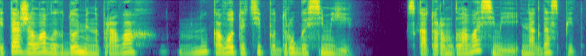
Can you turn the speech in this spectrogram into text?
и та жила в их доме на правах, ну, кого-то типа друга семьи, с которым глава семьи иногда спит.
